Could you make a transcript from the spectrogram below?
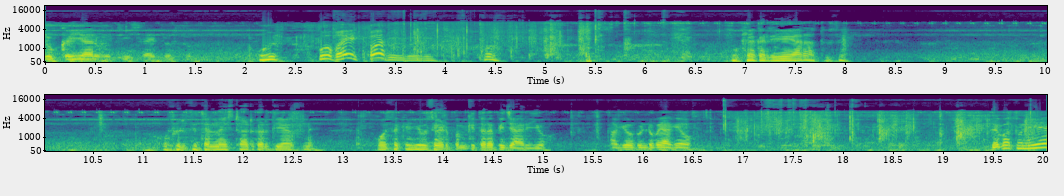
रुक गई यार वो चीज़ शायद दोस्तों। ओ भाई ओ! वो क्या कर रही है यार हाथों से? वो फिर से चलना स्टार्ट कर दिया उसने। हो सके ये उस हेडपम्प की तरफ़ ही जा रही हो। आगे हो पिंटू भाई आगे हो। देखो सुनिए।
